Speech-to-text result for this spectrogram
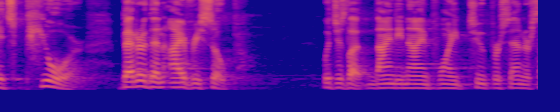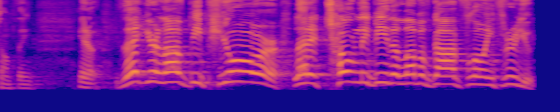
It's pure, better than ivory soap, which is like 99.2% or something. You know, let your love be pure. Let it totally be the love of God flowing through you.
